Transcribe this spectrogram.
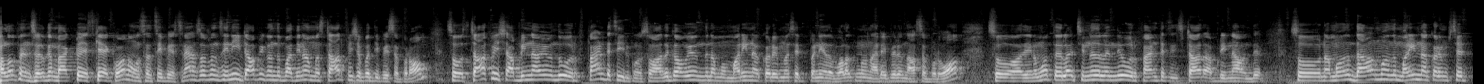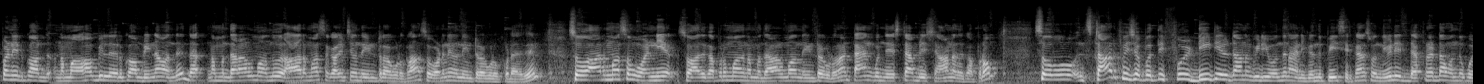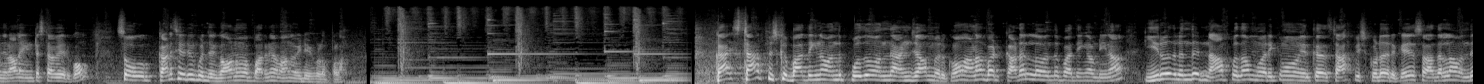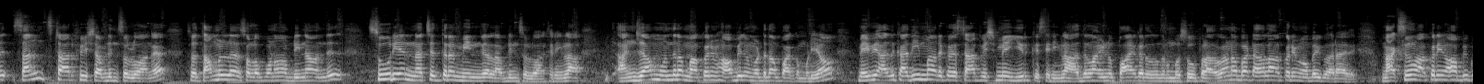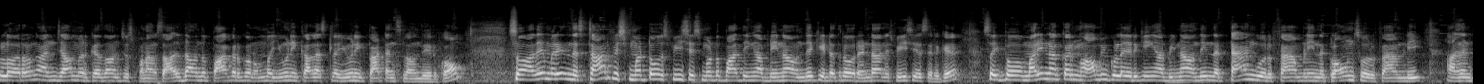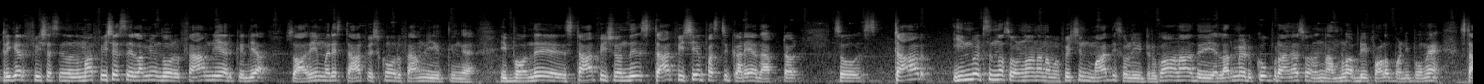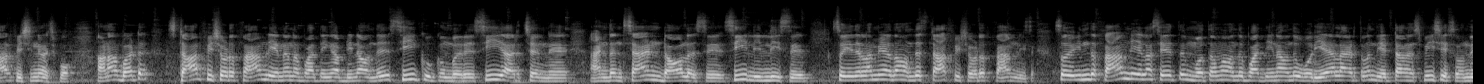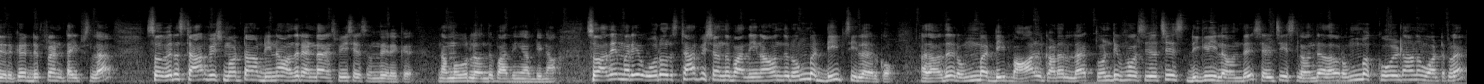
Hello friends welcome back to SK Aqua நான் சசி பேசுகிறேன் so friends இனி டாபிக் வந்து பார்த்தீங்கன்னா நம்ம ஸ்டார் ஃபிஷை பற்றி பேச போகிறோம் ஸோ ஸ்டார் ஃபிஷ் அப்படின்னாவே வந்து ஒரு ஃபேண்டசி இருக்கும். ஸோ அதுக்காகவே வந்து நம்ம மரீன் அக்வாரியமாக செட் பண்ணி அதை வளர்க்கணும் நிறைய பேர் வந்து ஆசைப்படுவோம். ஸோ அது என்னமோ தெரியல சின்னதுலேருந்தே ஒரு ஃபேண்டசி ஸ்டார் அப்படின்னா வந்து ஸோ நம்ம வந்து தாராளமாக வந்து மரீன் அக்வாரியம் செட் பண்ணியிருக்கோம். அந்த நம்ம ஹாபியில் இருக்கோம் அப்படின்னா வந்து நம்ம தாராளமாக வந்து ஒரு ஆறு மாதம் கழிச்சு வந்து இன்ட்ரோ கொடுக்கலாம். ஸோ உடனே வந்து இன்ட்ரோ கொடுக்கக்கூடாது. ஸோ ஆறு மாதம் ஒன் இயர் ஸோ அதுக்கப்புறமா வந்து நம்ம தாராளமாக வந்து இன்ட்ரோ கொடுக்கலாம். டேங்க் கொஞ்சம் எஸ்டாப்ளிஷ் ஆனதுக்கப்புறம். ஸோ ஸ்டார் ஃபிஷை பற்றி ஃபுல் டீட்டெயில்டான வீடியோ வந்து நான் இன்றைக்கி வந்து பேசியிருக்கேன். ஸோ இந்த வீடியோ டெஃபினட்டாக வந்து கொஞ்சம் நாள் இன்ட்ரெஸ்ட் இன்ட்ரெஸ்ட்டாகவே இருக்கும். ஸோ கடைசி வரைக்கும் கொஞ்சம் கவனமாக பாருங்கள் வாங்க வீடியோ போகலாம் காய் ஸ்டார் ஃபிஷ்க்கு பார்த்தீங்கன்னா வந்து பொதுவாக வந்து அஞ்சாம் இருக்கும். ஆனால் பட் கடலில் வந்து பார்த்தீங்க அப்படின்னா இருபதுலேருந்து நாற்பதாம் வரைக்கும் இருக்கிற ஸ்டார் ஃபிஷ் கூட இருக்குது ஸோ அதெல்லாம் வந்து சன் ஸ்டார் ஃபிஷ் அப்படின்னு சொல்லுவாங்க. ஸோ தமிழில் சொல்ல போனோம் அப்படின்னா வந்து சூரியன் நட்சத்திர மீன்கள் அப்படின்னு சொல்லுவாங்க சரிங்களா? அஞ்சாம் வந்து நம்ம அக்வாரியம் ஹாபியில் மட்டும் தான் பார்க்க முடியும். மேபி அதுக்கு அதிகமாக இருக்கிற ஸ்டார் ஃபிஷ்மே இருக்குது சரிங்களா? அதெல்லாம் இன்னும் பார்க்கறது வந்து ரொம்ப சூப்பராக இருக்கும். ஆனால் பட் அதெல்லாம் அக்வாரியம் ஹாபிக்கு வராது. மேக்ஸிமம் அக்வாரியம் ஹாபிக்குள்ளே வரவங்க அஞ்சாம் இருக்கிறது தான் சூஸ் பண்ணாங்க. ஸோ அதுதான் வந்து பார்க்குறக்கும் ரொம்ப யூனிக் கலர்ஸில் யூனிக் பேட்டர்ன்ஸில் வந்து இருக்கும். ஸோ அதே மாதிரி இந்த ஸ்டார் ஃபிஷ் மட்டும் ஸ்பீஷஸ் மட்டும் பார்த்தீங்க அப்படின்னா வந்து கிட்டத்தட்ட ஒரு ரெண்டாயிரம் ஸ்பீசியஸ் இருக்குது ஸோ இப்போ மரீன் அக்வாரியம் ஹாபிக்குள்ளே இருக்கீங்க அப்படின்னா வந்து இந்த டேங்க் ஒரு ஃபேமிலி இந்த க்ளவுன்ஸ் ஒரு ஃபேமிலி அந்த ட்ரிகர் ஃபிஷஸ் இந்த மாதிரி ஃபிஷஸ் எல்லாமே வந்து ஒரு ஃபேமிலியாக இருக்குது இல்லையா? ஸோ அதே மாதிரி ஸ்டார் ஃபிஷ்க்கும் ஒரு ஃபேமிலி இருக்குங்க. இப்போ வந்து ஸ்டார் ஃபிஷ் வந்து ஸ்டார் ஃபிஷ்ஷே ஃபஸ்ட்டு கிடையாது ஆஃப்டர் ஸோ ஸ்டார் இன்வெர்ட்ஸ்னு தான் சொல்லணும். ஆனால் நம்ம ஃபிஷ்ஷின் மாற்றி சொல்லிட்டு இருக்கோம். ஆனால் அது எல்லாருமே அப்படி கூப்பிட்றாங்க. ஸோ நம்மளும் அப்படியே ஃபாலோ பண்ணிப்போமே. ஸ்டார் ஃபிஷ்னு வச்சுப்போம். ஆனால் பட் ஸ்டார் ஃபிஷ்ஷோட ஃபேமிலி என்னென்ன பார்த்தீங்க அப்படின்னா வந்து sea cucumber sea அர்ச்சன்னு and then sand dollars sea lilies so இதெல்லாமே தான் வந்து ஸ்டார் ஃபிஷ்ஷோட ஃபேமிலிஸ் ஸோ இந்த ஃபேமிலியெல்லாம் சேர்த்து மொத்தமாக வந்து பார்த்தீங்கன்னா வந்து ஒரு ஏழாயிரத்துலேருந்து எட்டாயிரம் ஸ்பீஷிஸ் வந்து இருக்குது டிஃப்ரெண்ட் டைப்ஸில் ஸோ வெறும் ஸ்டார் ஃபிஷ் மட்டும் அப்படின்னா வந்து ரெண்டாயிரம் ஸ்பீஷிஸ் வந்து இருக்குது நம்ம ஊரில் வந்து பார்த்தீங்க அப்படின்னா. ஸோ அதே மாதிரியே ஒரு ஒரு ஸ்டார் ஃபிஷ் வந்து பார்த்தீங்கன்னா வந்து ரொம்ப டீப் சீல இருக்கும். அதாவது ரொம்ப டீப் ஆள் கடலில் டுவெண்ட்டி ஃபோர் செல்சியஸ் டிகிரியில் வந்து செல்சியஸில் வந்து அதாவது ரொம்ப கோல்டான வாட்டரில்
